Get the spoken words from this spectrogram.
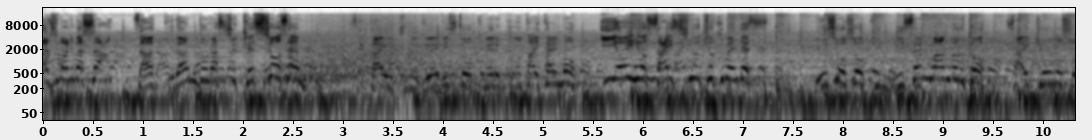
始まりました。ザ・グランドラッシュ決勝戦。世界一のデュエリストを決めるこの大会もいよいよ最終局面です。優勝賞金2000万ドルと最強の称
